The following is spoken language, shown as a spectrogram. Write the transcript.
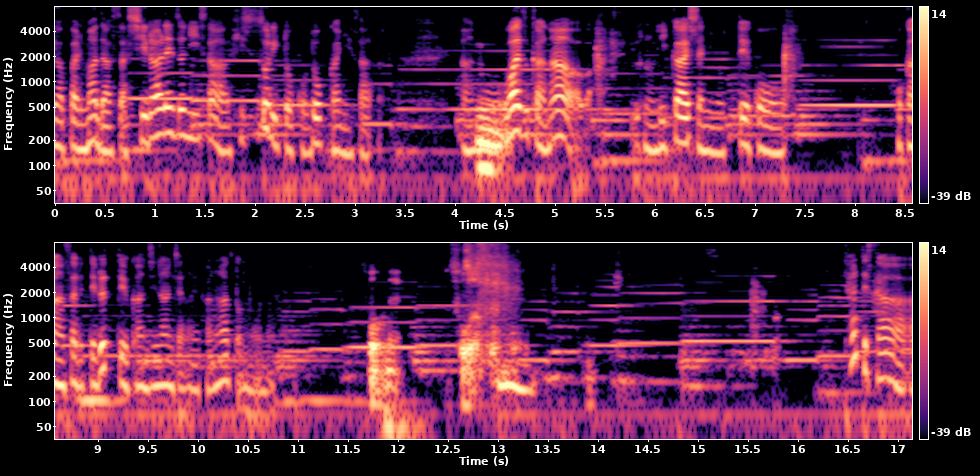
やっぱりまださ知られずにさひっそりとこうどっかにさあの、うんわずかなその理解者によってこう保管されてるっていう感じなんじゃないかなと思うの。そうね。そうだと思う。だってさ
